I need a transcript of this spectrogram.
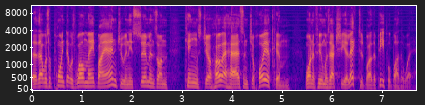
Uh, that was a point that was well made by Andrew in his sermons on Kings Jehoahaz and Jehoiakim, one of whom was actually elected by the people, by the way.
